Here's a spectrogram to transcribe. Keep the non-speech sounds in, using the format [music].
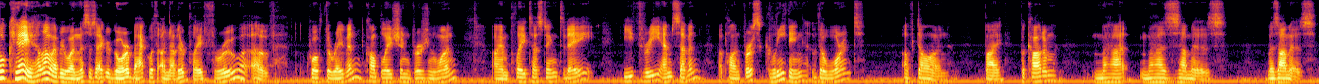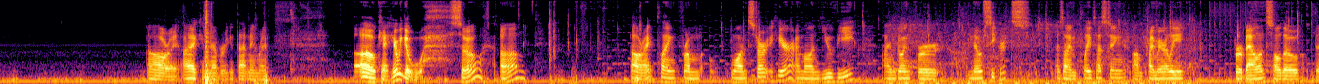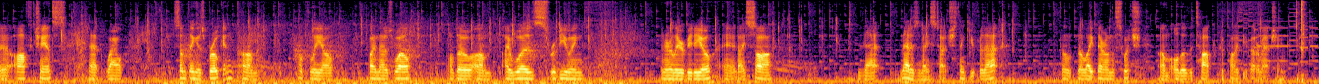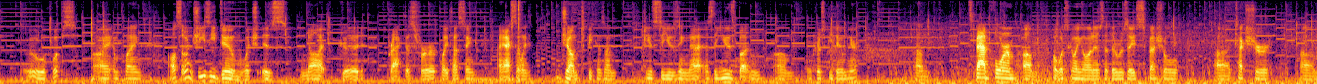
Okay, hello everyone. This is Egregor back with another playthrough of Quoth the Raven compilation version 1. I am playtesting today E3 M7 upon first gleaning the Warrant of Dawn by Picadum Ma Mazamez. Mazamez. Alright, I can never get that name right. Okay, here we go. So, um... Alright, playing from one start here. I'm on UV. I'm going for no secrets as I'm playtesting um, primarily for balance, although the off chance that, wow, something is broken. Um, hopefully I'll find that as well. Although um, I was reviewing an earlier video and I saw that that is a nice touch. Thank you for that. The, the light there on the switch, um, although the top could probably be better matching. Ooh, whoops. I am playing also in GZ Doom, which is not good practice for playtesting. I accidentally jumped because I'm used to using that as the use button um, in Crispy Doom here. Um, it's bad form, um, but what's going on is that there was a special uh, texture um,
